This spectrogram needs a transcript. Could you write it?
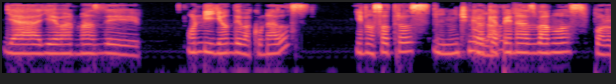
ya llevan más de un millón de vacunados. Y nosotros creo que apenas vamos por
